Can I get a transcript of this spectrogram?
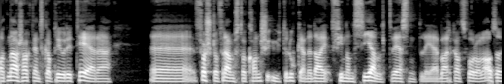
at nær sagt en skal prioritere eh, først og fremst og kanskje utelukkende de finansielt vesentlige bærekraftsforholdene. Altså,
